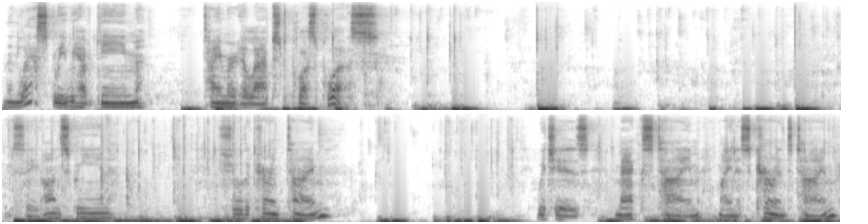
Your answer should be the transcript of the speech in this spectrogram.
And then lastly, we have game timer elapsed plus plus. We say on screen, show the current time, which is max time minus current time.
